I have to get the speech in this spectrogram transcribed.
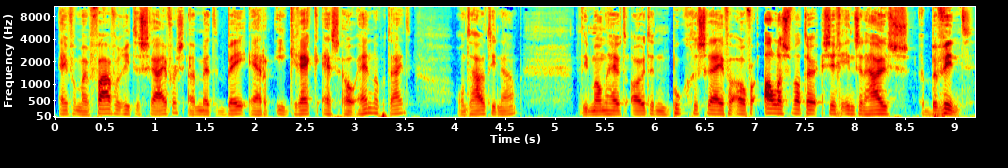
een van mijn favoriete schrijvers, uh, met B-R-Y-S-O-N op het eind. Onthoud die naam. Die man heeft ooit een boek geschreven over alles wat er zich in zijn huis bevindt.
